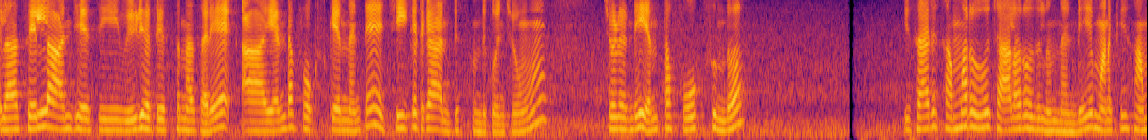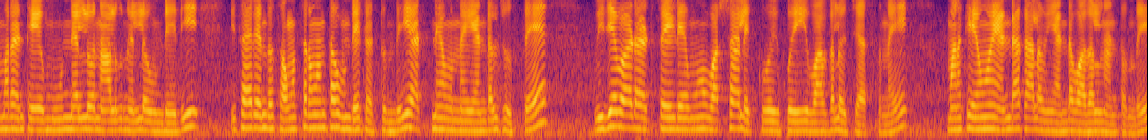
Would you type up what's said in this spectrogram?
ఇలా సెల్ ఆన్ చేసి వీడియో తీస్తున్నా సరే ఆ ఎండ ఫోక్స్కి ఏంటంటే చీకటిగా అనిపిస్తుంది కొంచెం. చూడండి ఎంత ఫోక్స్ ఉందో. ఈసారి సమ్మరు చాలా రోజులు ఉందండి. మనకి సమ్మర్ అంటే మూడు నెలలు నాలుగు నెలలు ఉండేది. ఈసారి ఎంతో సంవత్సరం అంతా ఉండేటట్టుంది. అట్నే ఉన్నాయి ఎండలు చూస్తే. విజయవాడ అటు సైడ్ ఏమో వర్షాలు ఎక్కువైపోయి వరదలు వచ్చేస్తున్నాయి. మనకేమో ఎండాకాలం ఎండ వదలనంటుంది.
